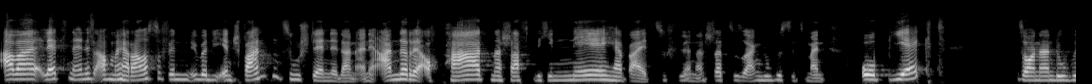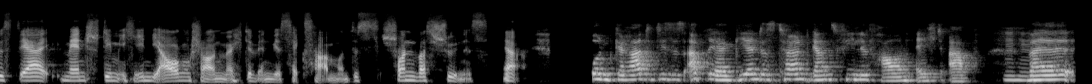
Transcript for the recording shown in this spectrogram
Aber letzten Endes auch mal herauszufinden, über die entspannten Zustände dann eine andere, auch partnerschaftliche Nähe herbeizuführen, anstatt zu sagen, du bist jetzt mein Objekt, sondern du bist der Mensch, dem ich in die Augen schauen möchte, wenn wir Sex haben. Und das ist schon was Schönes, ja. Und gerade dieses Abreagieren, das turnt ganz viele Frauen echt ab. Mhm. Weil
